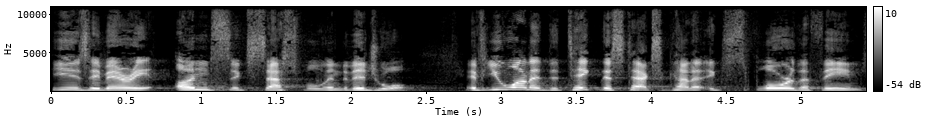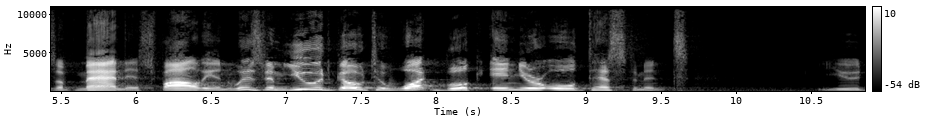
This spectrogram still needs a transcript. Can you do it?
He is a very unsuccessful individual if you wanted to take this text and kind of explore the themes of madness, folly, and wisdom, you would go to what book in your Old Testament? You'd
